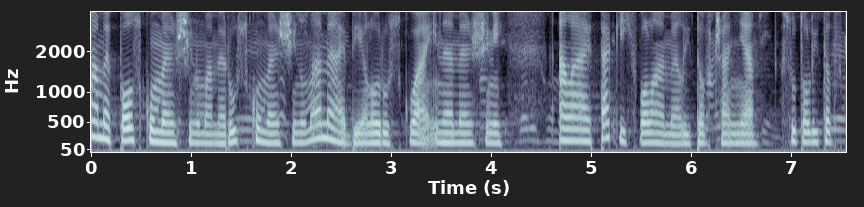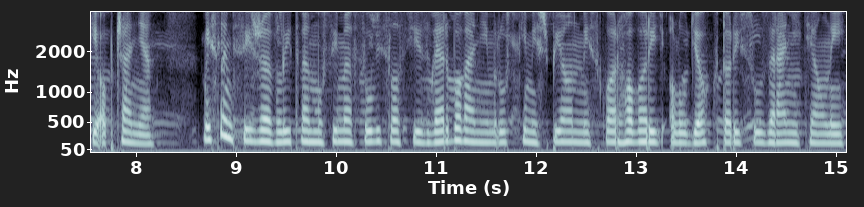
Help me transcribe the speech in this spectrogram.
Máme polskú menšinu, máme ruskú menšinu, máme aj bieloruskú a iné menšiny. Ale aj takých voláme litovčania. Sú to litovskí občania. Myslím si, že v Litve musíme v súvislosti s verbovaním ruskými špiónmi skôr hovoriť o ľuďoch, ktorí sú zraniteľní.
